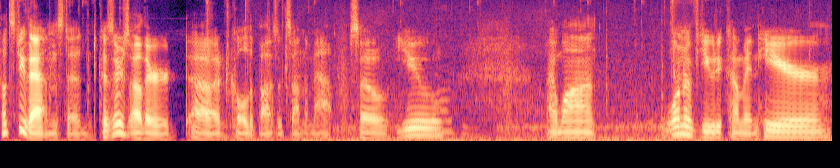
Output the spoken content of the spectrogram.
Let's do that instead, because there's other uh, coal deposits on the map. So you, I want one of you to come in here.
